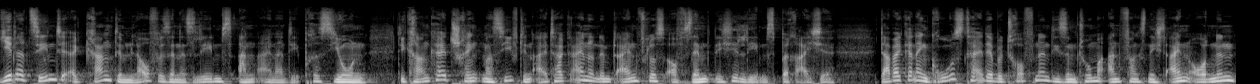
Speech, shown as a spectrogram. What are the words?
Jeder Zehnte erkrankt im Laufe seines Lebens an einer Depression. Die Krankheit schränkt massiv den Alltag ein und nimmt Einfluss auf sämtliche Lebensbereiche. Dabei kann ein Großteil der Betroffenen die Symptome anfangs nicht einordnen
